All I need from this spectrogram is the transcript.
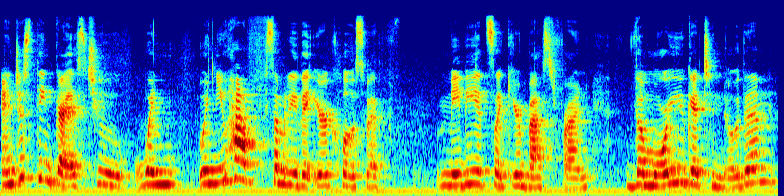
And just think, guys, too, when when you have somebody that you're close with, maybe it's like your best friend. The more you get to know them,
